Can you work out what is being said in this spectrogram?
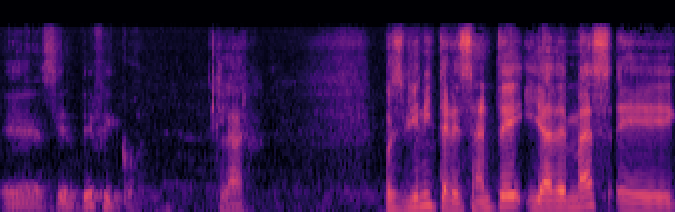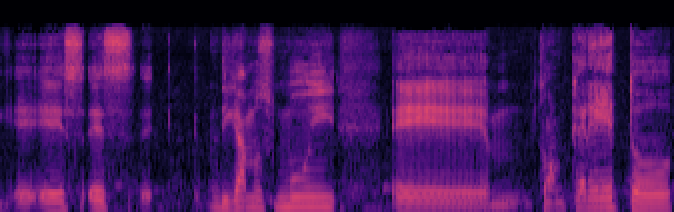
eh, científico. Claro. Pues bien interesante y además eh, es, es, digamos, muy eh, concreto,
